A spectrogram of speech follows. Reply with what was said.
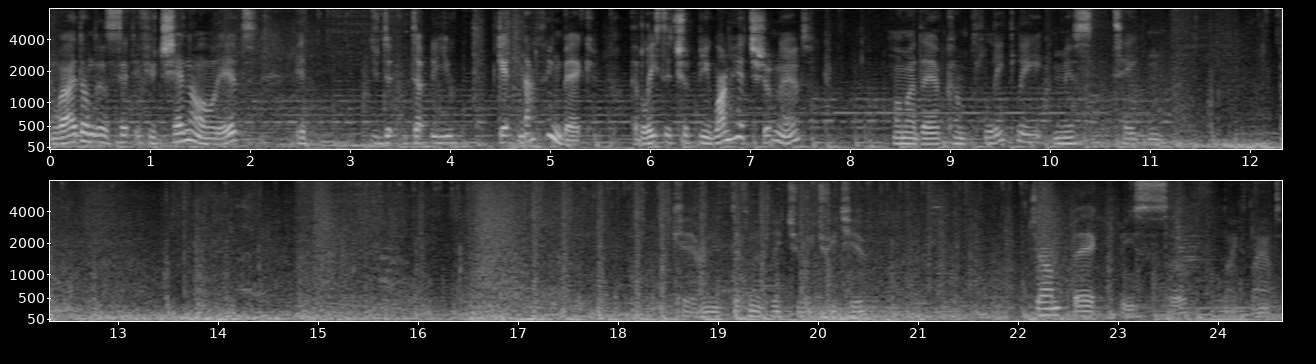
And what I don't understand, if you channel it, it you, you get nothing back. At least it should be one hit, shouldn't it? Oh or am I there completely mistaken? Need to retreat here. Jump back, please, so like that.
